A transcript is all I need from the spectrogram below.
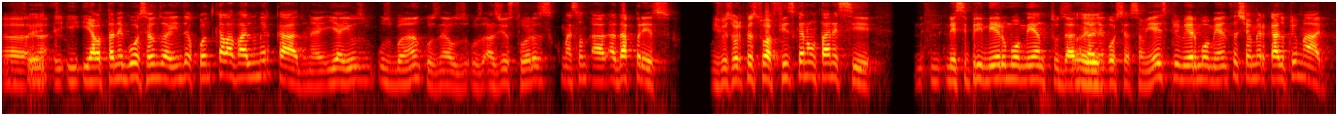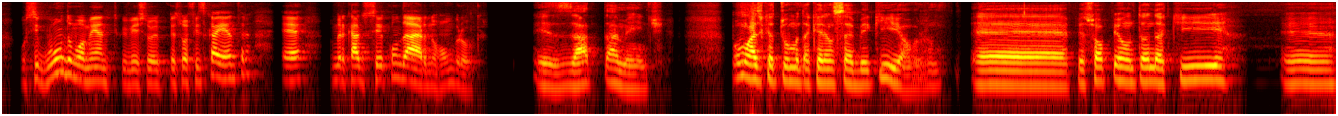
Uh, e, e, ela está negociando ainda quanto que ela vale no mercado, né? E aí os, os bancos, né, os, os, as gestoras começam a, a, dar preço. O investidor pessoa física não está nesse, nesse primeiro momento da, da, negociação. E esse primeiro momento se chama mercado primário. O segundo momento que o investidor, pessoa física, entra é no mercado secundário, no home broker. Exatamente. Vamos mais o que a turma está querendo saber aqui, Álvaro. É, pessoal perguntando aqui. É,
